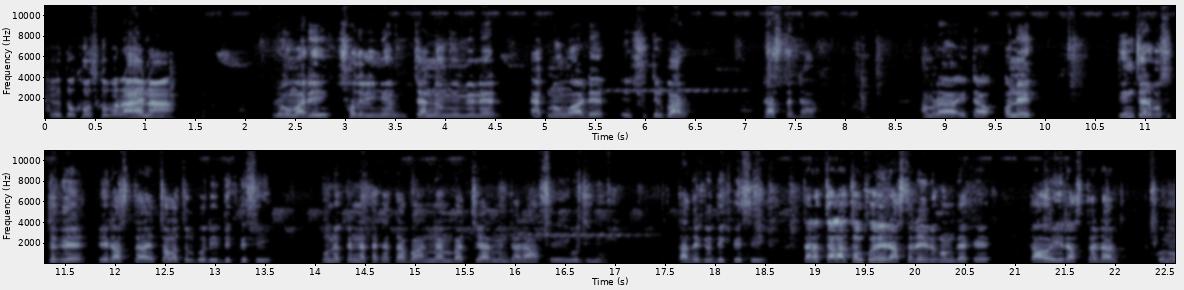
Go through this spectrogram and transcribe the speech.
কেউ তো খোঁজ খবর রাখে না। রৌমারি সদর ইউনিয়ন, চার নং ইউনিয়নের এক নং ওয়ার্ডের এই সুতিরপাড় রাস্তাটা। আমরা এটা অনেক তিন চার বছর থেকে এই রাস্তায় চলাচল করি, দেখতেছি। কোনো একটা নেতা খাতা বা মেম্বার চেয়ারম্যান যারা আছে এই অধীনে, তাদেরকেও দেখতেছি। তারা চলাচল করে এই রাস্তাটা এরকম দেখে, তাও এই রাস্তাটার কোনো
